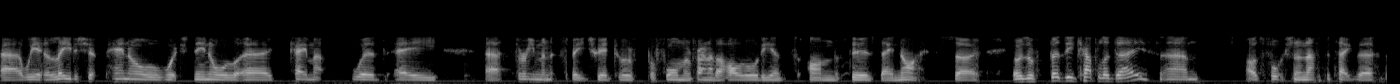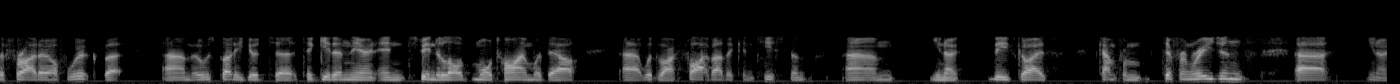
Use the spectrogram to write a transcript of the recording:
uh, we had a leadership panel, which then all uh, came up with a three-minute speech we had to perform in front of the whole audience on the Thursday night. So it was a busy couple of days. Um, I was fortunate enough to take the, the Friday off work, but um, it was bloody good to, to get in there and, and spend a lot more time with our uh, with my five other contestants. Um, you know, these guys come from different regions. Uh, you know,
